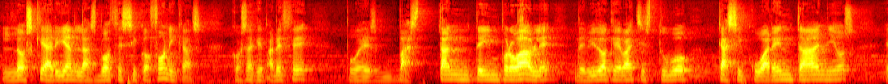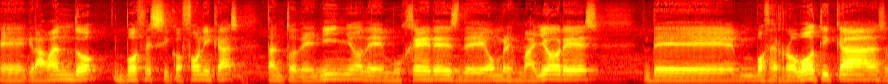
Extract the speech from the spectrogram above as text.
los que harían las voces psicofónicas, cosa que parece pues bastante improbable debido a que Bachi estuvo casi 40 años eh, grabando voces psicofónicas, tanto de niños, de mujeres, de hombres mayores, de voces robóticas,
